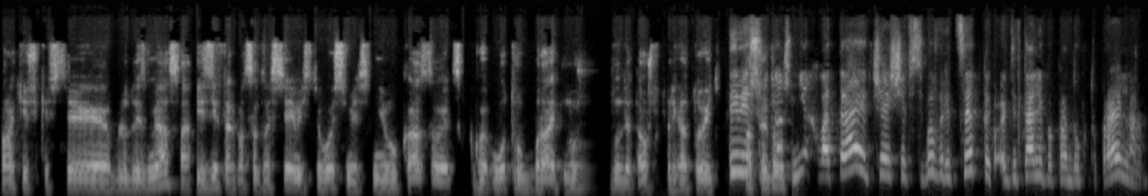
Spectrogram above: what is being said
практически все блюда из мяса. Из них, наверное, процентов 70-80 не указывается, какой отруб брать нужно для того, чтобы приготовить. Ты имеешь в виду, что не хватает чаще всего в рецептах деталей по продукту, правильно?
